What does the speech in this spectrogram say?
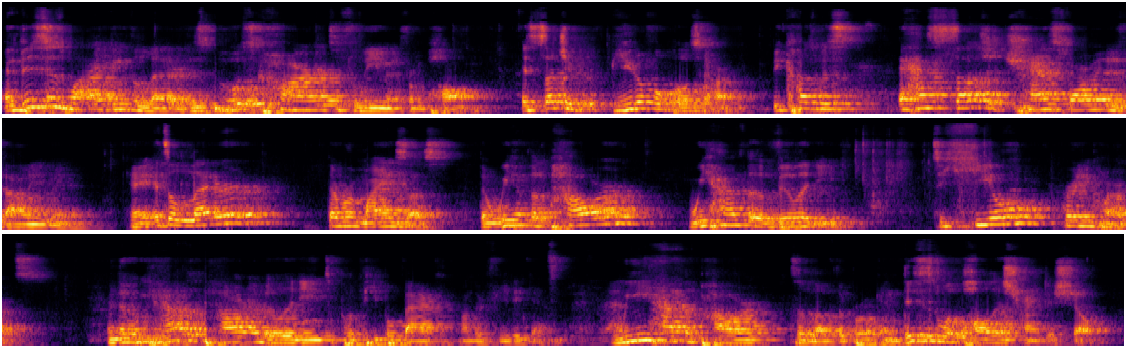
And this is why I think the letter, this postcard to Philemon from Paul, is such a beautiful postcard because it has such a transformative value in it. Okay? It's a letter that reminds us that we have the power, we have the ability to heal hurting hearts, and that we have the power and ability to put people back on their feet again. We have the power to love the broken. This is what Paul is trying to show.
